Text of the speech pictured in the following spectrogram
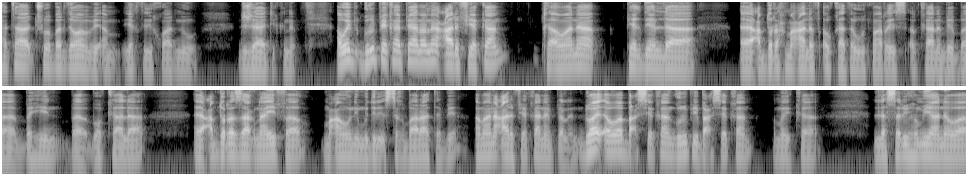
هەتا چووە بەردەوام بێ ئەم یەکتری خواردن و دژایەتیکنە ئەوەی گروپێکان پیانەڵێن عاعرفیەکان کە ئەوانە پێکدێن لە عبدالرحمە عارف ئەو کاتە وتمان ڕیس ئەرکانە بێ بە بەهین بە بۆکالە عبدالرزاق نایفە معاونی مدیری استخباراتە بێ ئەمانە عاعرفەکانیان پێڵێن دوای ئەوە بەعسیەکان گروپی بەعسیەکان ئەمەی کە لە سەروی هەمویانەوە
